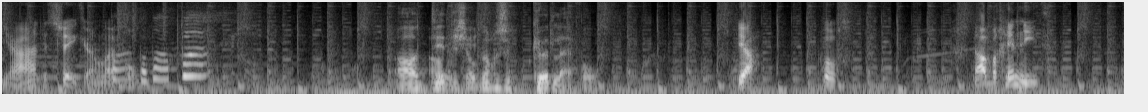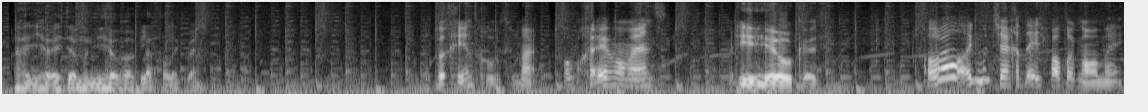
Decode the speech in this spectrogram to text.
Ja, dit is zeker een level. Pa. Oh, dit Oh, is shit. ook nog eens een kut level. Ja, klopt. Nou, begin niet. Je weet helemaal niet heel welk level ik ben. Het begint goed, maar op een gegeven moment wordt hij heel kut. Alhoewel, ik moet zeggen, deze valt ook nog wel mee.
